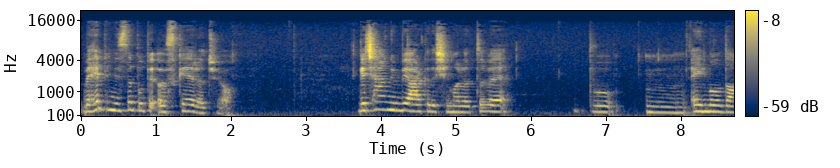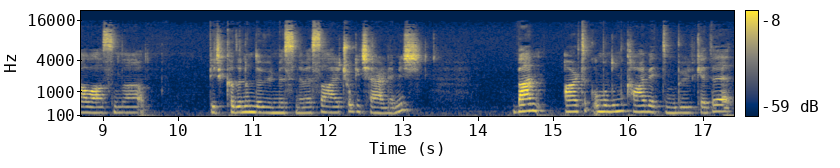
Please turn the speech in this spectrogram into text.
ve hepimizde bu bir öfke yaratıyor. Geçen gün bir arkadaşım aradı ve bu Elmalı davasında bir kadının dövülmesine vesaire çok içerlemiş. Ben artık umudumu kaybettim bu ülkede.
